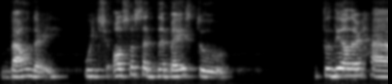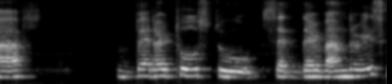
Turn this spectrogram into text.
boundary, which also set the base to to the other have better tools to set their boundaries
